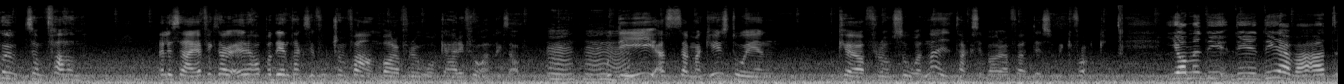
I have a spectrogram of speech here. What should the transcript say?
Sjukt som fan. Eller så här, jag, fick tag, jag hoppade i en taxi fort som fan bara för att åka härifrån liksom. Mm, mm, Och det är ju, alltså, så här, man kan ju stå i en kö från Solna i taxi bara för att det är så mycket folk. Ja men det, det är ju det va, att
